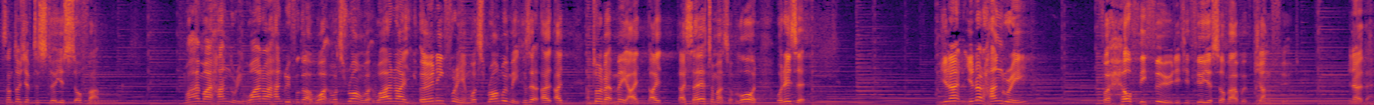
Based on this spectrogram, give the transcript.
Sometimes you have to stir yourself up. Why am I hungry? Why am I hungry for God? What, what's wrong? Why am I earning for Him? What's wrong with me? Because I, I, I'm talking about me. I, I, I say that to myself Lord, what is it? You don't, you're not hungry for healthy food if you fill yourself up with junk food. You know that.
